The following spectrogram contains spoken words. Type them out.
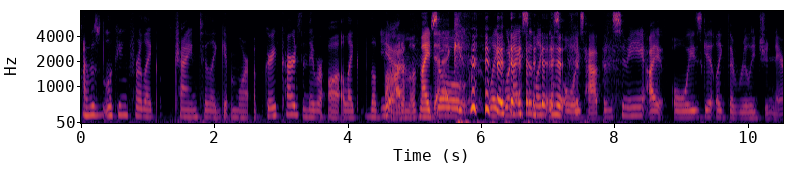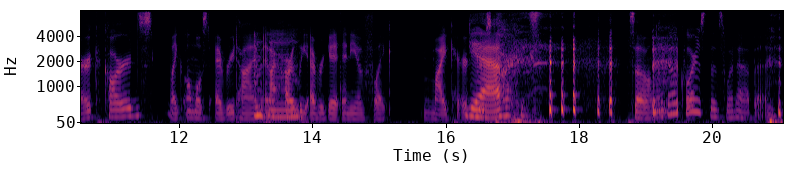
I was looking for like trying to like get more upgrade cards, and they were all like the Yeah. bottom of my deck. So, like when I said like this always happens to me, I always get like the really generic cards like almost every time, and I Mhm. hardly ever get any of like my character's Yeah. cards. So I'm like, of course this would happen.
